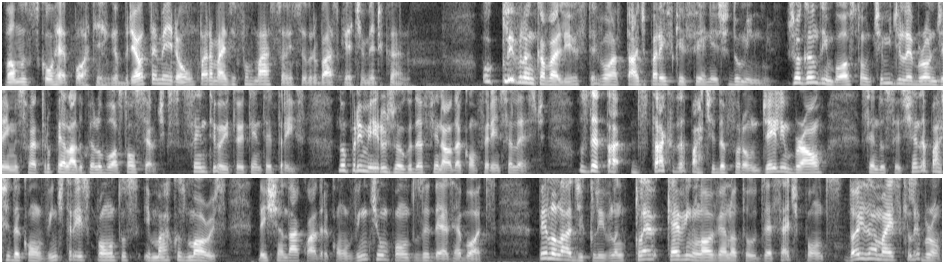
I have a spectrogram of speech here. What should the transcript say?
Vamos com o repórter Gabriel Temeron para mais informações sobre o basquete americano. O Cleveland Cavaliers teve uma tarde para esquecer neste domingo. Jogando em Boston, o time de LeBron James foi atropelado pelo Boston Celtics, 108-83, no primeiro jogo da final da Conferência Leste. Os destaques da partida foram Jalen Brown, sendo o sextinho da partida com 23 pontos, e Marcus Morris, deixando a quadra com 21 pontos e 10 rebotes. Pelo lado de Cleveland, Kevin Love anotou 17 pontos, dois a mais que LeBron,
